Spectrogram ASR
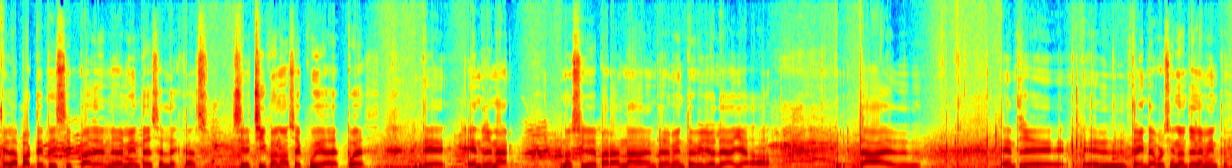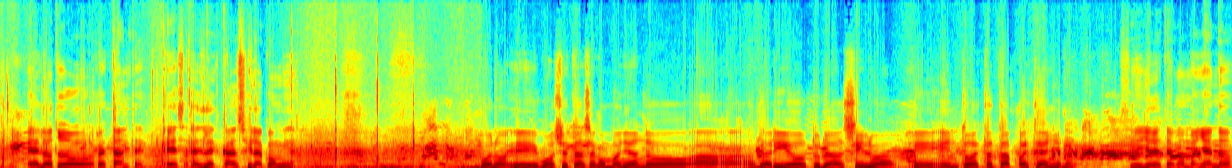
que la parte principal del entrenamiento es el descanso. Si el chico no se cuida después de entrenar, no sirve para nada el entrenamiento que yo le haya dado. Está el, entre el 30% de entrenamiento. El otro restante es el descanso y la comida. Bueno, eh, vos estás acompañando a Darío Tula Silva eh, en toda esta etapa de este año, ¿no? Sí, yo le estoy acompañando.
